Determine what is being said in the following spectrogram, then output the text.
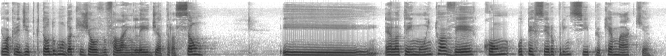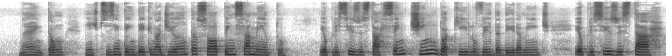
eu acredito que todo mundo aqui já ouviu falar em lei de atração e ela tem muito a ver com o terceiro princípio, que é máquia. Né? Então, a gente precisa entender que não adianta só pensamento eu preciso estar sentindo aquilo verdadeiramente, eu preciso estar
